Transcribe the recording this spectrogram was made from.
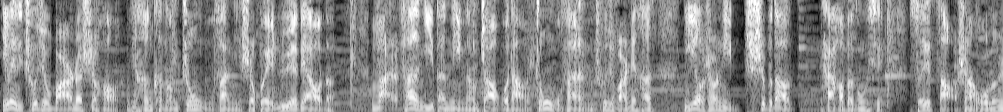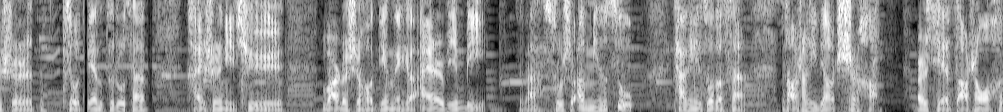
因为你出去玩的时候，你很可能中午饭你是会略掉的，晚饭一般你能照顾到，中午饭出去玩你很，你有时候你吃不到太好的东西，所以早上无论是酒店的自助餐，还是你去玩的时候订那个 Airbnb，对吧？宿舍啊民宿，他给你做的饭，早上一定要吃好。而且早上我喝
